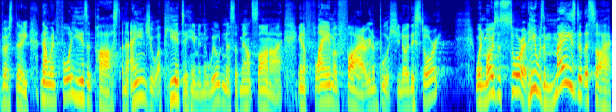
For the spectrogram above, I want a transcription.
Verse 30 Now, when 40 years had passed, an angel appeared to him in the wilderness of Mount Sinai in a flame of fire in a bush. You know this story? When Moses saw it, he was amazed at the sight.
